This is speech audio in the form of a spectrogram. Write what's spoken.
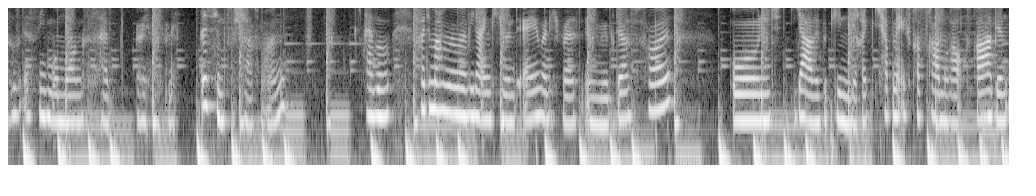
Es ist erst 7 Uhr morgens, deshalb höre ich mich vielleicht ein bisschen verschlafen an. Also, heute machen wir mal wieder ein QA, weil ich weiß, ihr mögt das voll. Und ja, wir beginnen direkt. Ich habe mir extra Fragen, ra Fragen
